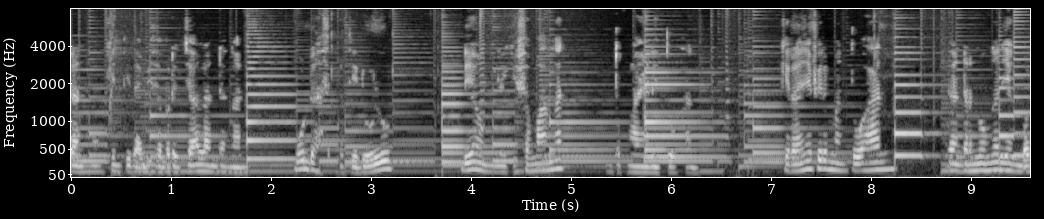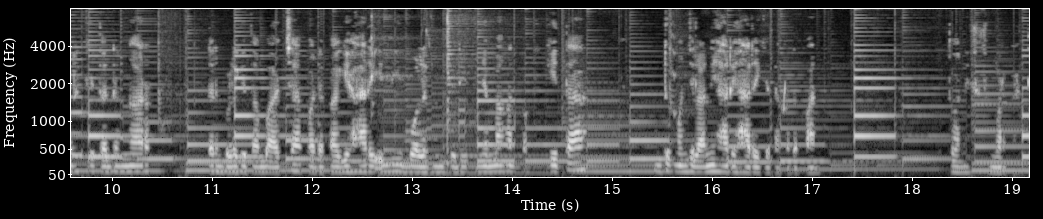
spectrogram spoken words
dan mungkin tidak bisa berjalan dengan mudah seperti dulu, dia memiliki semangat untuk melayani Tuhan. Kiranya firman Tuhan dan renungan yang boleh kita dengar dan boleh kita baca pada pagi hari ini boleh menjadi penyemangat bagi kita untuk menjalani hari-hari kita ke depan. Tuhan Yesus memberkati.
